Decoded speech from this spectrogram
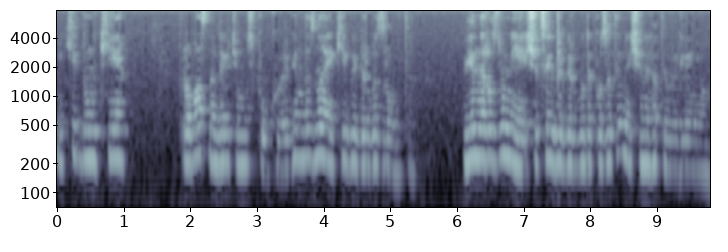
які думки про вас не дають йому спокою. Він не знає, який вибір ви зробите. Він не розуміє, чи цей вибір буде позитивний чи негативний для нього.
